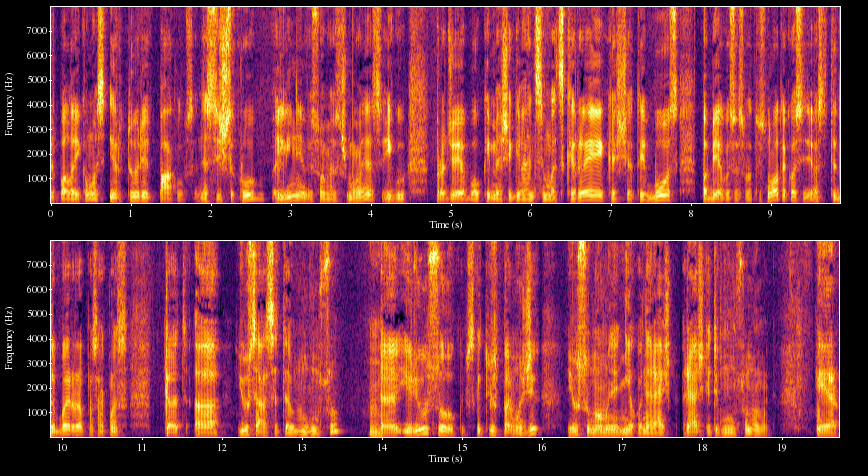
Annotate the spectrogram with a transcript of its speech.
ir palaikomas ir turi paklausą. Nes iš tikrųjų eiliniai visuomenės žmonės jeigu pradžioje buvo kaip mes čia gyvensim atskirai kas čia taip bus pabėgusios va tos nuotaikos idėjos tai dabar yra pasakymas kad a jūs esate mūsų Mm. Ir jūsų, kaip sakyt, jūs per maži, jūsų nuomonė nieko nereiškia. Reiškia tik mūsų nuomonė. Ir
